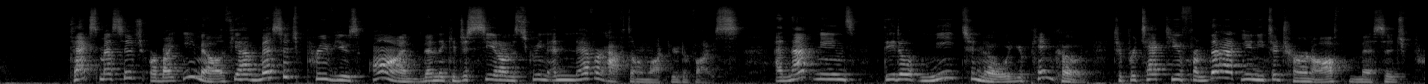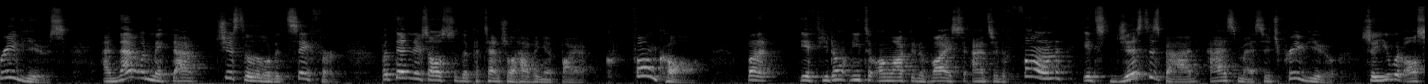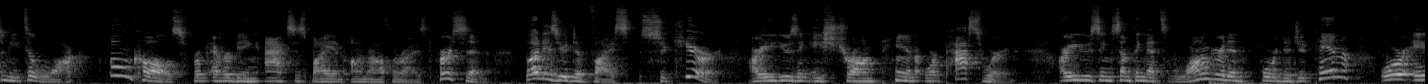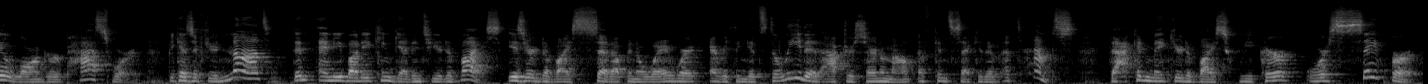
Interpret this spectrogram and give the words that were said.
text message or by email. If you have message previews on, then they can just see it on the screen and never have to unlock your device. And that means they don't need to know your PIN code. To protect you from that, you need to turn off message previews. And that would make that just a little bit safer. But then there's also the potential having it by a phone call. But if you don't need to unlock the device to answer the phone, it's just as bad as message preview. So you would also need to lock phone calls from ever being accessed by an unauthorized person. But is your device secure? Are you using a strong PIN or password? Are you using something that's longer than four digit PIN or a longer password? Because if you're not, then anybody can get into your device. Is your device set up in a way where everything gets deleted after a certain amount of consecutive attempts? That could make your device weaker or safer.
